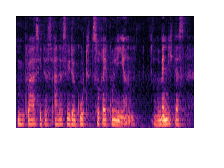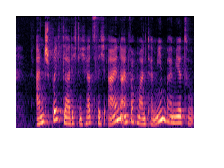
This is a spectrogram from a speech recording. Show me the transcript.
um quasi das alles wieder gut zu regulieren. Also wenn dich das anspricht, lade ich dich herzlich ein, einfach mal einen Termin bei mir zu,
